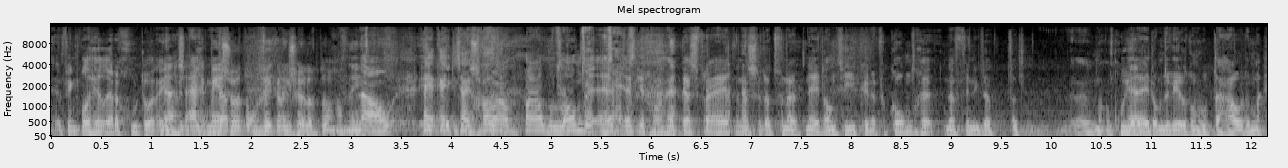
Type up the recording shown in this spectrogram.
vind ik wel heel erg goed, hoor. Ja, dat is eigenlijk meer dat, een soort ontwikkelingshulp, toch? Of niet? Nou, ja, kijk, er zijn bepaalde, bepaalde landen heb, heb je gewoon geen persvrijheid. En als ze dat vanuit Nederland hier kunnen verkondigen... dan vind ik dat, dat een goede ja. reden om de wereldomroep te houden. Maar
